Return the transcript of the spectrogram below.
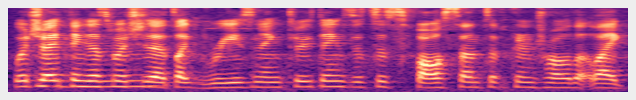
which I think is what she said, like reasoning through things. It's this false sense of control that like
